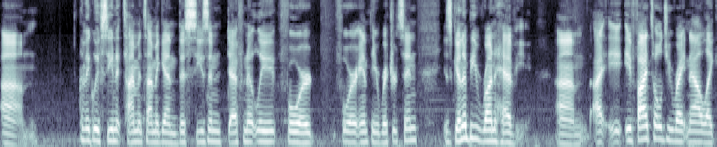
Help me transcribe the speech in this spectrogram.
Um, I think we've seen it time and time again this season. Definitely for for Anthony Richardson is going to be run heavy. Um, I, if I told you right now, like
